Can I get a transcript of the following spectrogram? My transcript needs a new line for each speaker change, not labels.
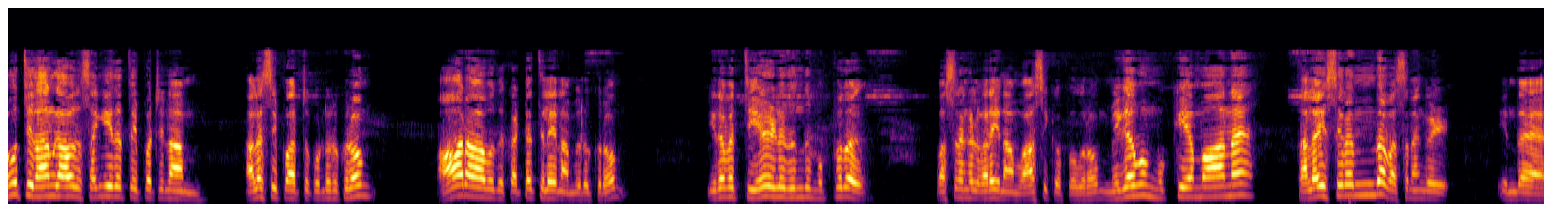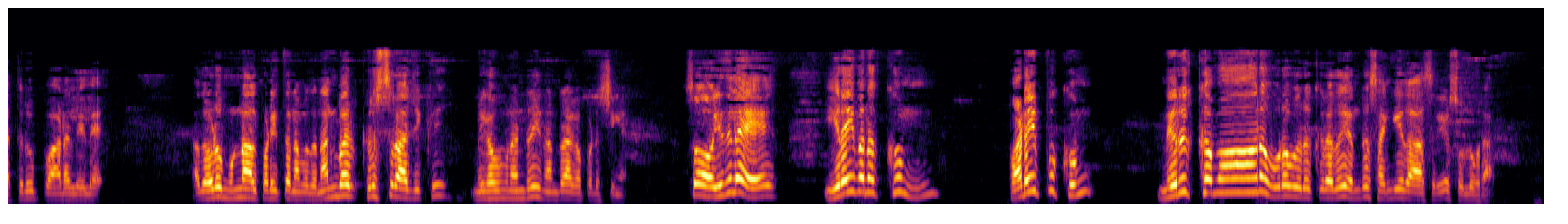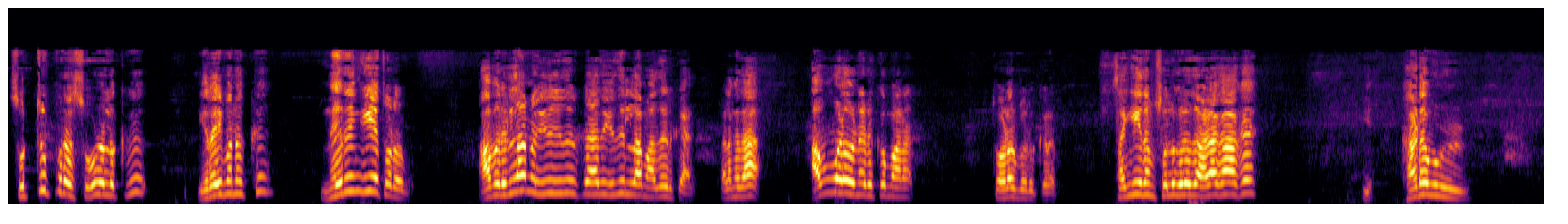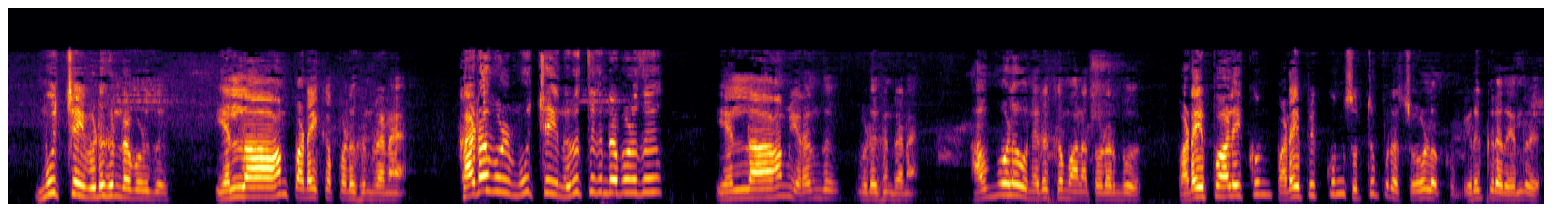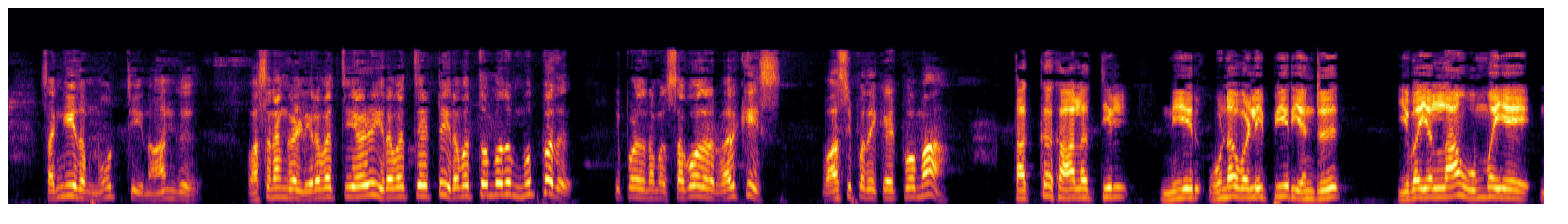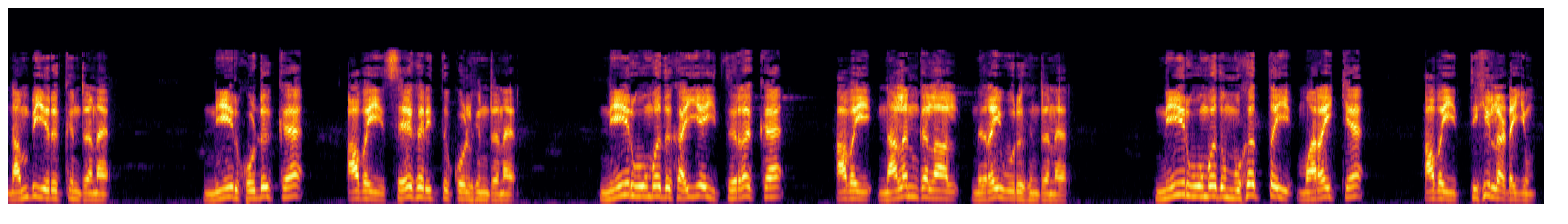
நூற்றி நான்காவது சங்கீதத்தை பற்றி நாம் அலசி பார்த்து கொண்டிருக்கிறோம். ஆறாவது கட்டத்திலே நாம் இருக்கிறோம். இருபத்தி ஏழிலிருந்து முப்பது வசனங்கள் வரை நாம் வாசிக்க போகிறோம். மிகவும் முக்கியமான தலை சிறந்த வசனங்கள் இந்த திருப்பாடலிலே. அதோடு முன்னால் படித்த நமது நண்பர் கிறிஸ்துராஜுக்கு மிகவும் நன்றி நன்றாக படிச்சிங்க. ஸோ இதில் இறைவனுக்கும் படைப்புக்கும் நெருக்கமான உறவு இருக்கிறது என்று சங்கீத ஆசிரியர் சொல்லுகிறார். சுற்றுப்புற சூழலுக்கு இறைவனுக்கு நெருங்கிய தொடர்பு. அவர் இல்லாமல் இது இது இருக்காது இது இல்லாமல் அது இருக்காது. விளங்குதா? அவ்வளவு நெருக்கமான தொடர்பு இருக்கிறது. சங்கீதம் சொல்லுகிறது அழகாக கடவுள் மூச்சை விடுகின்ற பொழுது எல்லாம் படைக்கப்படுகின்றன. கடவுள் மூச்சை நிறுத்துகின்ற பொழுது எல்லாம் இறந்து விடுகின்றன. அவ்வளவு நெருக்கமான தொடர்பு படைப்பாளிக்கும் படைப்பிற்கும் சுற்றுப்புற சூழலுக்கும் இருக்கிறது என்று சங்கீதம் நூற்றி நான்கு வசனங்கள் இருபத்தி ஏழு இருபத்தி எட்டு இருபத்தி ஒன்பது முப்பது. இப்பொழுது நம்ம சகோதரர் வர்கீஸ் வாசிப்பதை கேட்போமா?
தக்க காலத்தில் நீர் உணவளிப்பீர் என்று இவையெல்லாம் உண்மையே நம்பியிருக்கின்றன. நீர் கொடுக்க அவை சேகரித்துக் கொள்கின்றனர். நீர் உமது கையை திறக்க அவை நலன்களால் நிறைவுறுகின்றனர். நீர் உமது முகத்தை மறைக்க அவை திகிலடையும்.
